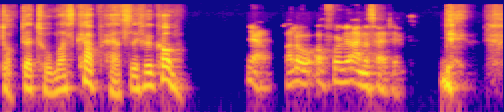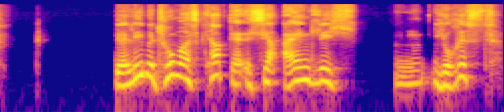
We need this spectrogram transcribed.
Dr. Thomas Kapp. Herzlich willkommen. Ja, hallo, auch von der anderen Seite. Der liebe Thomas Kapp, der ist ja eigentlich Jurist.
